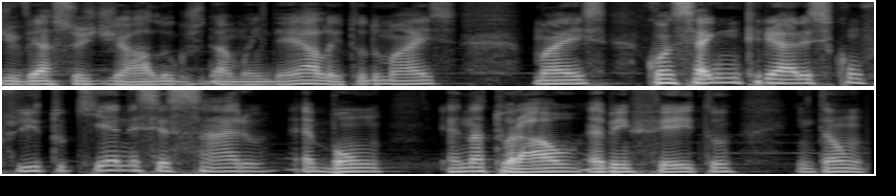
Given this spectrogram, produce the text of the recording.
diversos diálogos da mãe dela e tudo mais, mas conseguem criar esse conflito que é necessário, é bom, é natural, é bem feito. Então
